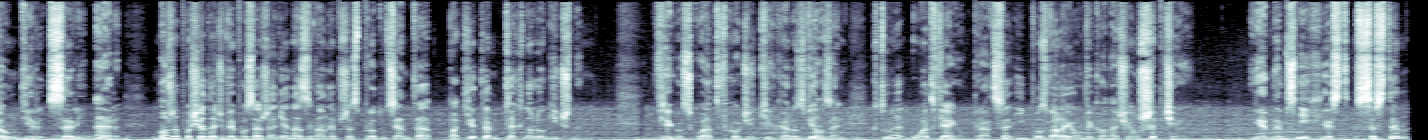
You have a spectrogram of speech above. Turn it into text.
John Deere serii R może posiadać wyposażenie nazywane przez producenta pakietem technologicznym. W jego skład wchodzi kilka rozwiązań, które ułatwiają pracę i pozwalają wykonać ją szybciej. Jednym z nich jest system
